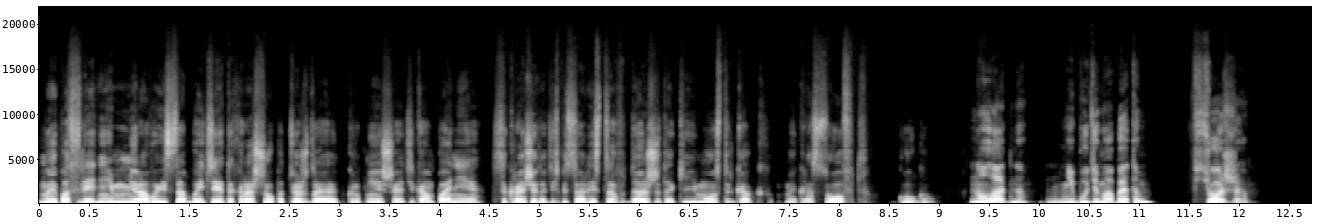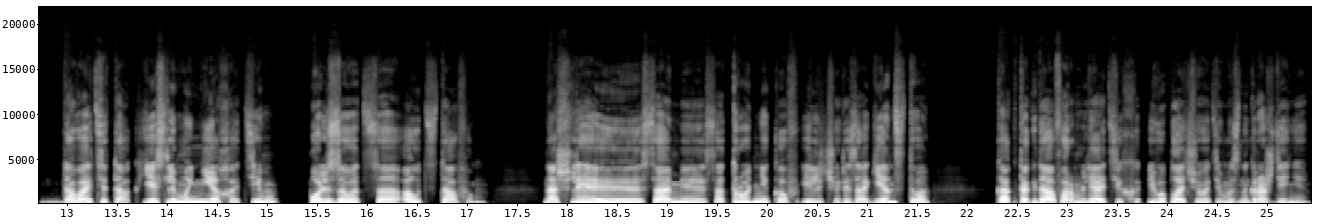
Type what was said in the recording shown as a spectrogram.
Ну и последние мировые события это хорошо подтверждают. Крупнейшие IT-компании сокращают IT-специалистов, даже такие монстры, как Microsoft, Google. Ну ладно, не будем об этом. Все же, давайте так. Если мы не хотим пользоваться аутстафом, нашли сами сотрудников или через агентство, как тогда оформлять их и выплачивать им вознаграждение?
